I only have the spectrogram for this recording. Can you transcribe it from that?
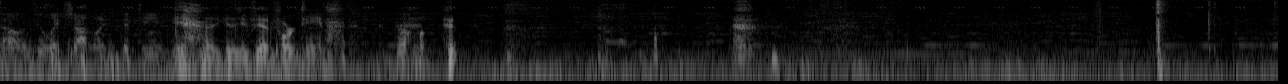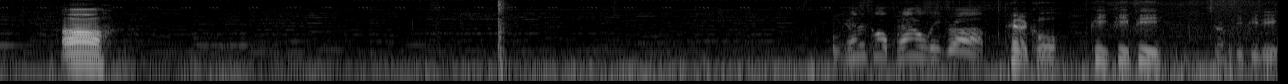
No, it feels like shot like 15. Yeah, because you've hit 14. No. Oh, Pinnacle penalty drop. Pinnacle, PPP, or PPD.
